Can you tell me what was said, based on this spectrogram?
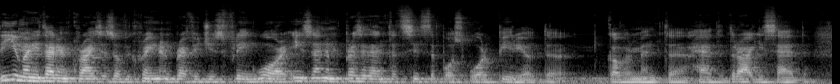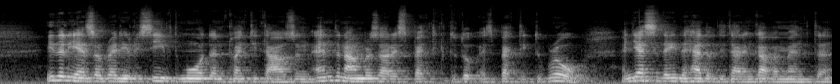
The humanitarian crisis of Ukrainian refugees fleeing war is unprecedented since the post war period, the government uh, head Draghi said. Italy has already received more than 20,000 and the numbers are expected to, do, expected to grow. And yesterday, the head of the Italian government uh,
